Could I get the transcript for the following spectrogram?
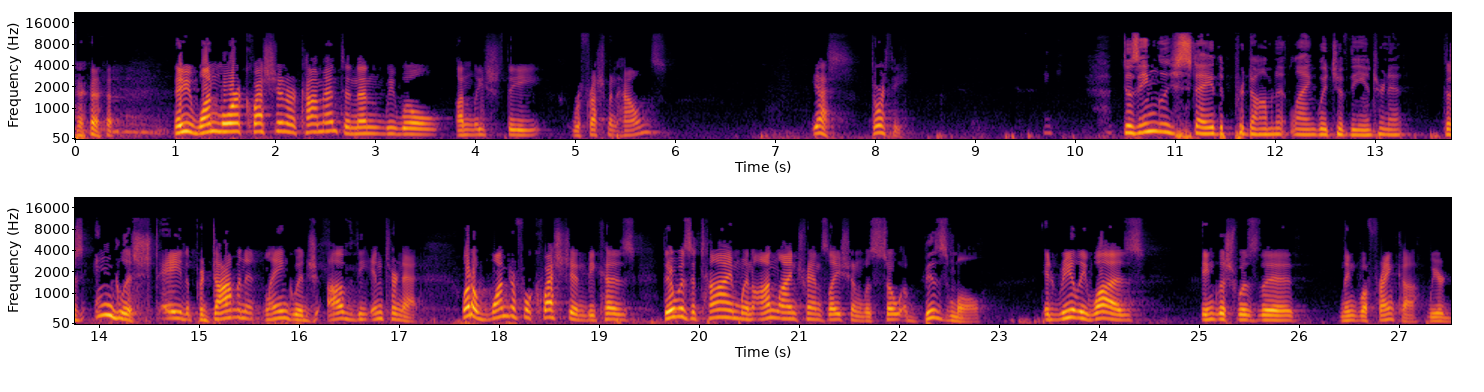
after. Maybe one more question or comment, and then we will unleash the refreshment hounds. Yes, Dorothy. Does English stay the predominant language of the internet? Does English stay the predominant language of the internet? What a wonderful question, because there was a time when online translation was so abysmal. It really was, English was the lingua franca, weird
